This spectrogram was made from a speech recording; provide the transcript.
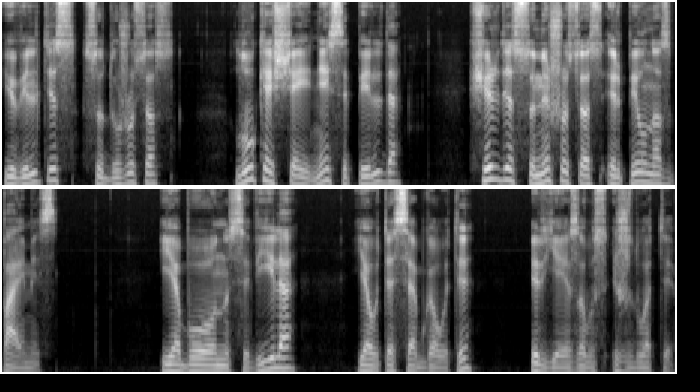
Jų viltis sudužusios, lūkesčiai neįsipildę, širdis sumišusios ir pilnos baimės. Jie buvo nusivylę, jautėsi apgauti ir Jėzaus išduoti.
